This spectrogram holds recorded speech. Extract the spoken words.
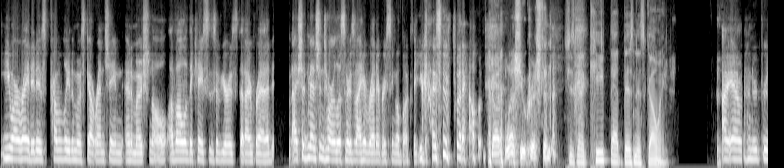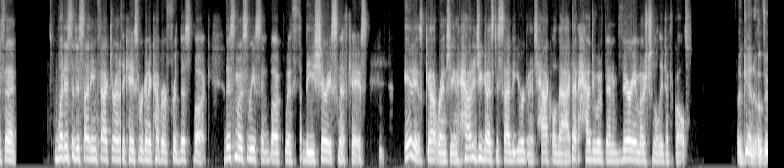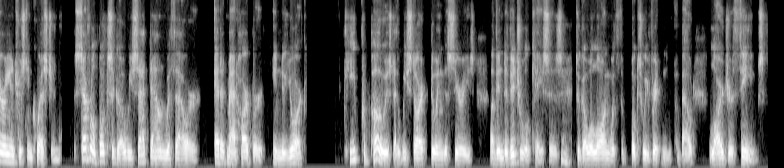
you are right. It is probably the most gut wrenching and emotional of all of the cases of yours that I've read. I should mention to our listeners that I have read every single book that you guys have put out. God bless you, Kristin. She's going to keep that business going. I am 100%. What is the deciding factor on the case we're going to cover for this book? This most recent book with the Shari Smith case. It is gut wrenching. How did you guys decide that you were going to tackle that? That had to have been very emotionally difficult. Again, a very interesting question. Several books ago, we sat down with our edit Matt Harper in New York. He proposed that we start doing this series of individual cases mm. to go along with the books we've written about larger themes.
